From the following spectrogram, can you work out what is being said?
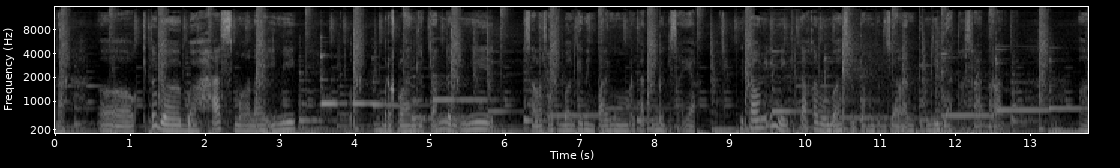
Nah uh, kita udah bahas mengenai ini berkelanjutan dan ini salah satu bagian yang paling memberkati bagi saya. Di tahun ini kita akan membahas tentang berjalan tinggi di atas rata-rata. Uh,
